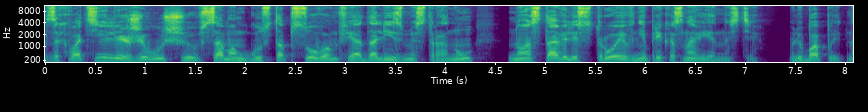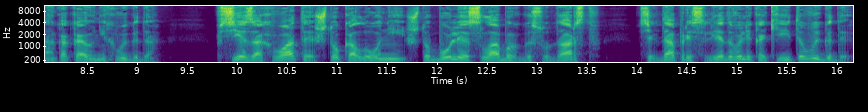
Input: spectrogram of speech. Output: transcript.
Захватили живущую в самом густопсовом феодализме страну, но оставили строй в неприкосновенности. Любопытно, а какая у них выгода? Все захваты, что колоний, что более слабых государств, всегда преследовали какие-то выгоды.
